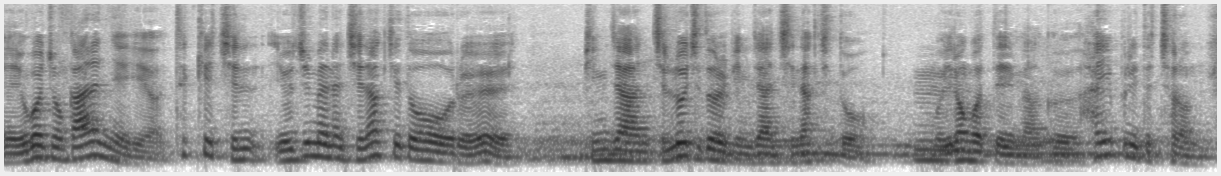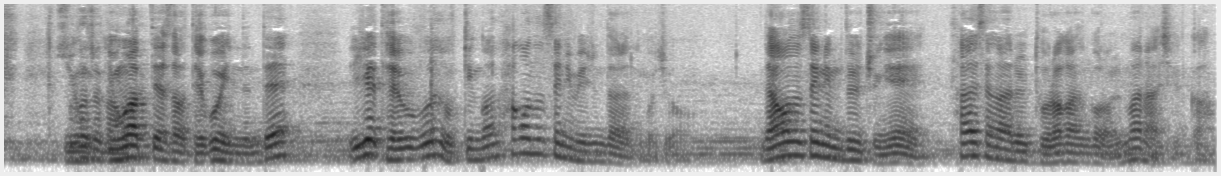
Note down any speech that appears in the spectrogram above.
예, 이건 좀 까는 얘기예요. 특히 진, 요즘에는 진학지도를 빙자한 진로 지도를 빙자한 진학지도 음. 뭐 이런 것들이 막 그 하이브리드처럼 융, 쏟아져 나오죠. 융합돼서 되고 있는데 이게 대부분 웃긴 건 학원 선생님이 해준다는 거죠. 근데 학원 선생님들 중에 사회생활을 돌아가는 걸 얼마나 아실까?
